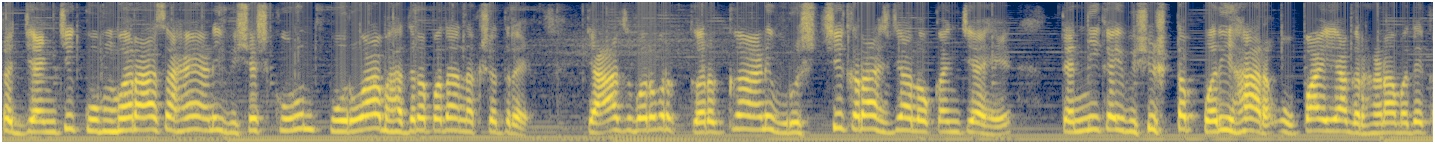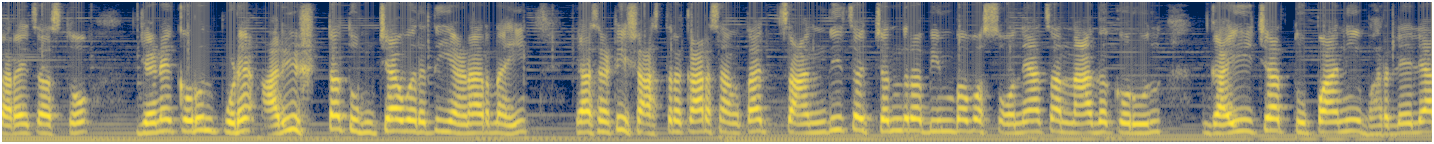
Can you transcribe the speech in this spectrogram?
तर ज्यांची कुंभरास आहे आणि विशेष करून पूर्वा भाद्रपदा नक्षत्र आहे त्याचबरोबर कर्क आणि वृश्चिक रास ज्या लोकांची आहे त्यांनी काही विशिष्ट परिहार उपाय या ग्रहणामध्ये करायचा असतो. जेणेकरून पुढे अरिष्ट तुमच्यावरती येणार नाही. यासाठी शास्त्रकार सांगतात चांदीचं चंद्रबिंब व सोन्याचा नाग करून गाईच्या तुपानी भरलेल्या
